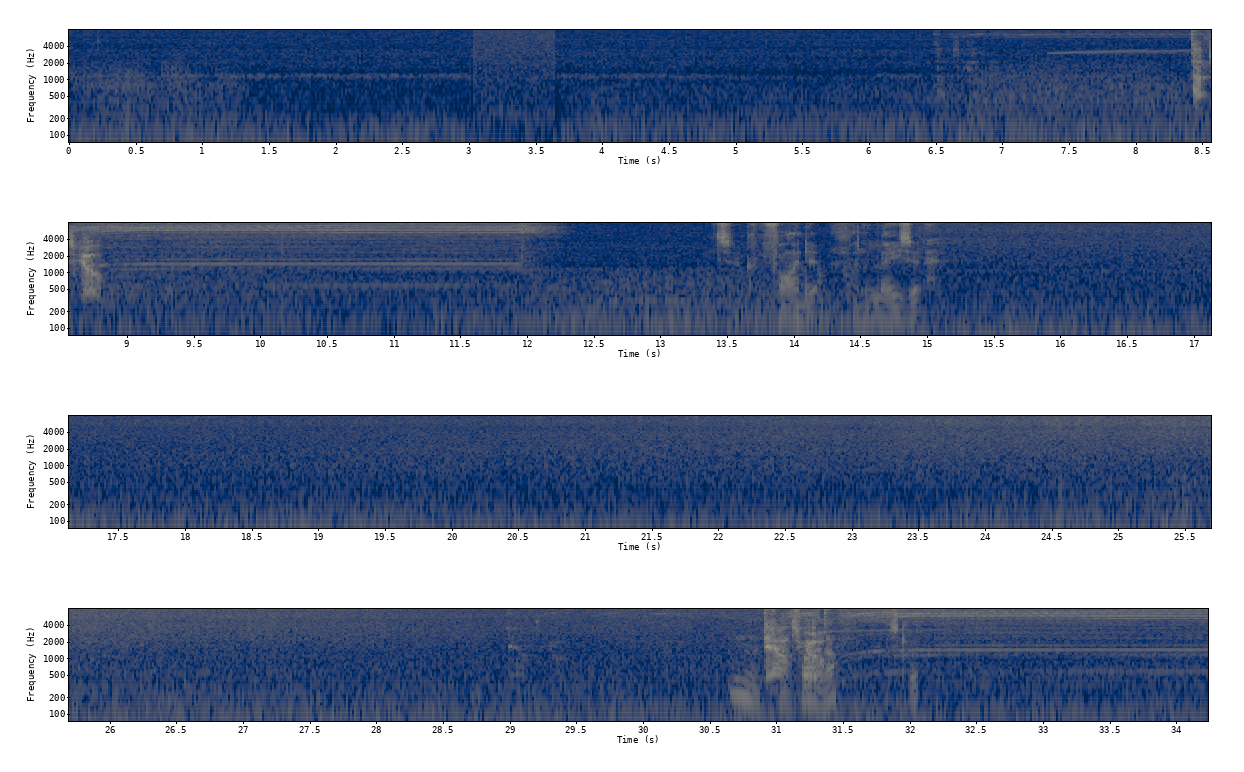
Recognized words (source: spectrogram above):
Upscope. So I can find it and laze it. Mm, Down can't find scope. that. That's good.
